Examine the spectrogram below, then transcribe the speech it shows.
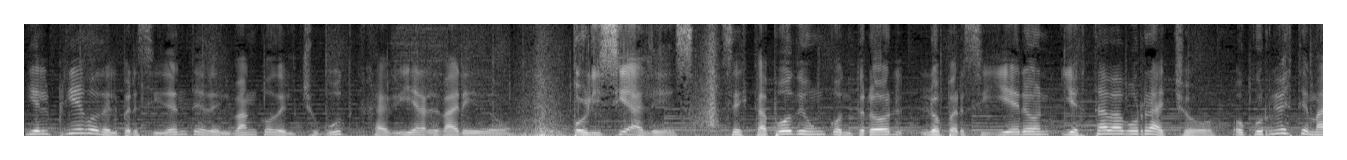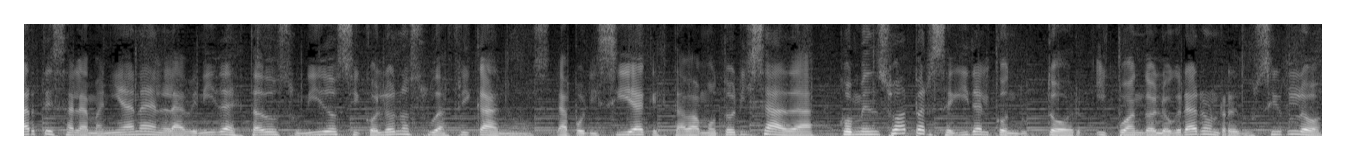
y el pliego del presidente del Banco del Chubut, Javier Alvaredo. Policiales. Se escapó de un control, lo persiguieron y estaba borracho. Ocurrió este martes a la mañana en la avenida Estados Unidos y colonos sudafricanos. La policía, que estaba motorizada, comenzó a perseguir al conductor y cuando lograron reducirlo,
